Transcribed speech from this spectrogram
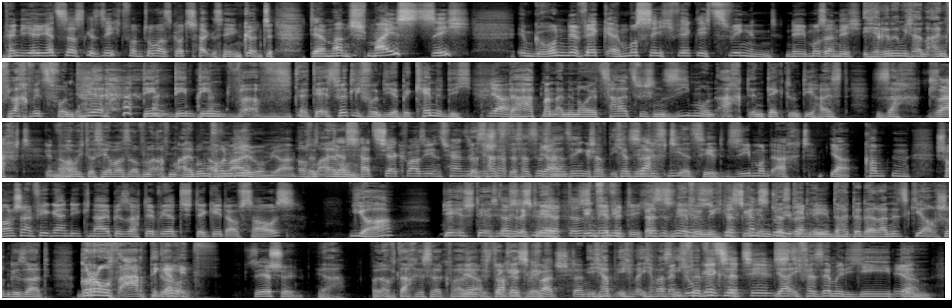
wenn ihr jetzt das Gesicht von Thomas Gottschalk sehen könntet, der Mann schmeißt sich im Grunde weg. Er muss sich wirklich zwingen. Nee, muss er nicht. Ich erinnere mich an einen Flachwitz von dir, den, den, den, der, ist wirklich von dir, bekenne dich. Ja. Da hat man eine neue Zahl zwischen sieben und acht entdeckt und die heißt Sacht. Sagt, genau. Wo habe ich das her? Was auf dem, auf dem Album Auf von dem dir? Album, ja. Auf das, dem Album. Das hat es ja quasi ins Fernsehen das geschafft. hat's, das hat's ins ja. Fernsehen geschafft. Ich habe den Sacht. Witz nie erzählt. Sieben und acht. Ja, kommt ein Schornsteinfeger in die Kneipe, sagt der Wirt, der geht aufs Haus. Ja, der ist, der ist Das ist intellektuell. mehr- das ist Den mehr finde für ich- dich. Das Jetzt- ist mehr für mich. Das geht kannst in, du das geht in, da hat der Ranitzky auch schon gesagt. Großartiger So. Witz. Sehr schön. Ja. Weil auf Dach ist ja quasi Ja, auf Dach Gag ist weg. Quatsch. Dann- ich habe ich, ich was wenn ich du Gags erzählst- ja, ich versemmel jeden.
